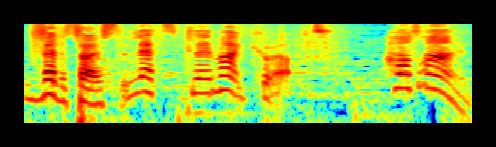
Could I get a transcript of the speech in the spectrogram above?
wenn es heißt Let's Play Minecraft. Haut rein!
